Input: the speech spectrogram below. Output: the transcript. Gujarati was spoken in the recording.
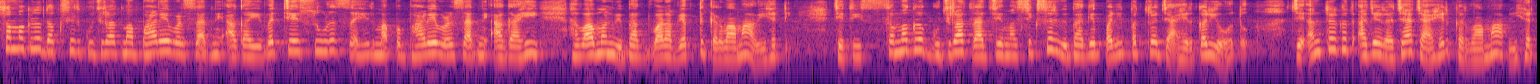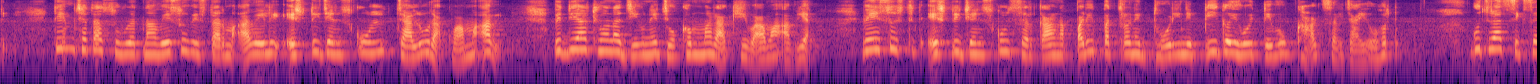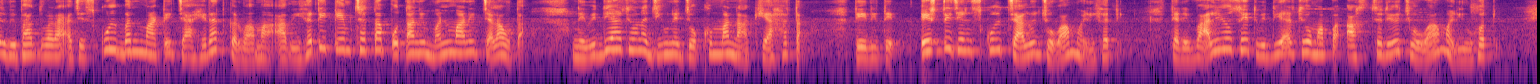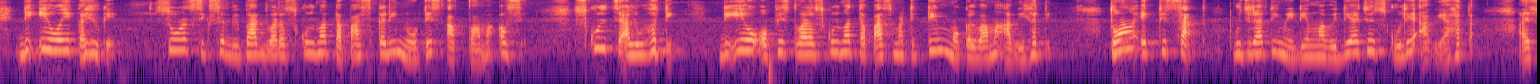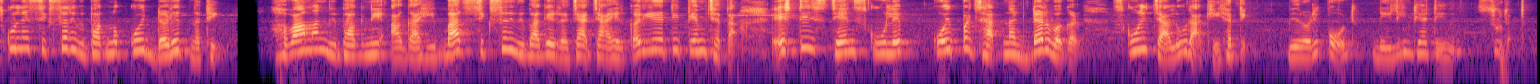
સમગ્ર દક્ષિણ ગુજરાતમાં ભારે વરસાદની આગાહી વચ્ચે સુરત શહેરમાં પણ ભારે વરસાદની આગાહી હવામાન વિભાગ દ્વારા વ્યક્ત કરવામાં આવી હતી, જેથી સમગ્ર ગુજરાત રાજ્યમાં શિક્ષણ વિભાગે પરિપત્ર જાહેર કર્યો હતો, જે અંતર્ગત આજે રજા જાહેર કરવામાં આવી હતી. તેમ છતાં સુરતના વેસુ વિસ્તારમાં આવેલી એસટી જૈન સ્કૂલ ચાલુ રાખવામાં આવી. વિદ્યાર્થીઓના જીવને જોખમમાં રાખવામાં આવ્યા. વેસુ સ્થિત એસડી જૈન સ્કૂલ સરકારના પરિપત્રને ધોળીને પી ગઈ હોય તેવો ઘાટ સર્જાયો હતો. ગુજરાત શિક્ષણ વિભાગ દ્વારા આજે સ્કૂલ બંધ માટે જાહેરાત કરવામાં આવી હતી. તેમ છતાં પોતાની મનમાની ચલાવતા અને વિદ્યાર્થીઓના જીવને જોખમમાં નાખ્યા હતા. તે રીતે એસટી સ્કૂલ ચાલુ જોવા મળી હતી. ત્યારે વાલીઓ સહિત વિદ્યાર્થીઓમાં પણ આશ્ચર્ય જોવા મળ્યું હતું. ડીઈઓએ કહ્યું કે, સુરત શિક્ષણ વિભાગ દ્વારા સ્કૂલમાં તપાસ કરી નોટિસ આપવામાં આવશે. સ્કૂલ ચાલુ હતી. ડીઈઓ ઓફિસ દ્વારા સ્કૂલમાં તપાસ માટે ટીમ મોકલવામાં આવી હતી. ધોરણ એકથી સાત ગુજરાતી મીડિયમમાં વિદ્યાર્થીઓ સ્કૂલે આવ્યા હતા. હાઈસ્કૂલને સ્કૂલને શિક્ષણ વિભાગનો કોઈ ડર જ નથી. હવામાન વિભાગની આગાહી બાદ શિક્ષણ વિભાગે રજા જાહેર કરી હતી તેમ છતાં, એસટી જૈન સ્કૂલે કોઈ પણ જાતના ડર વગર સ્કૂલ ચાલુ રાખી હતી. Bureau report daily India TV, Surat.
